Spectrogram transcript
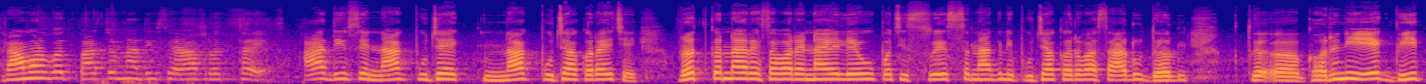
શ્રાવણ વ્રત પાંચમના દિવસે આ વ્રત થાય. આ દિવસે નાગ પૂજા નાગ પૂજા કરાય છે. વ્રત કરનારે સવારે નાહી લેવું, પછી શ્રેષ્ઠ નાગની પૂજા કરવા સારું ધર ઘરની એક ભીત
